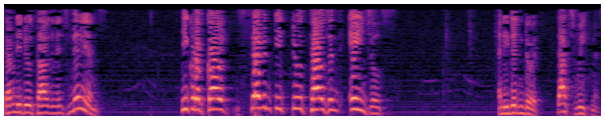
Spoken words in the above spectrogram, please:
72,000, it's millions. He could have called 72,000 angels and he didn't do it. That's weakness.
